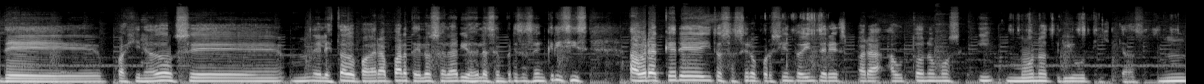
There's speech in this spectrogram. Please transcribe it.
de página 12. Mm, El Estado pagará parte de los salarios de las empresas en crisis. Habrá créditos a 0% de interés para autónomos y monotributistas. Mm.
